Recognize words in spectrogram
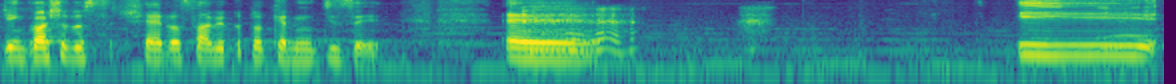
quem gosta do Shadow sabe o que eu tô querendo dizer. É, e.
